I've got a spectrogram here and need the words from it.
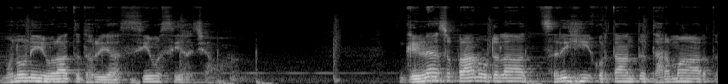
म्हणून युरात धरूया सिंह गिळण्यास प्राण उठला जरीही कृतांत धर्मार्थ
